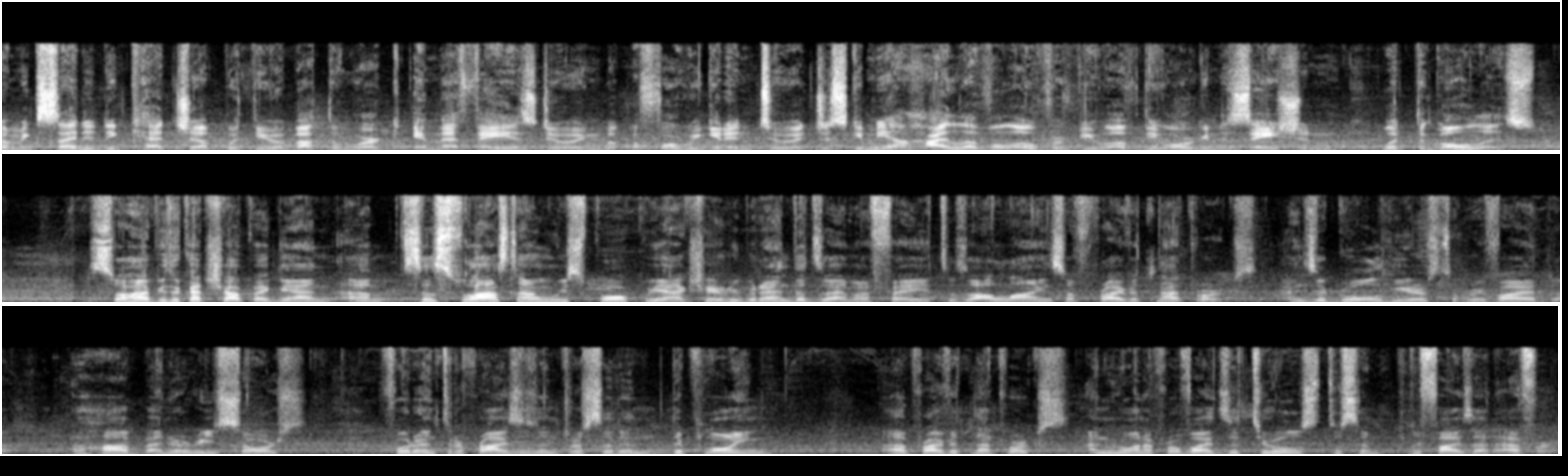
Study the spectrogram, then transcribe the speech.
So I'm excited to catch up with you about the work MFA is doing, but before we get into it, just give me a high level overview of the organization, what the goal is. So happy to catch up again. Um, since last time we spoke, we actually rebranded the MFA to the Alliance of Private Networks. And the goal here is to provide a hub and a resource for enterprises interested in deploying uh, private networks, and we want to provide the tools to simplify that effort.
